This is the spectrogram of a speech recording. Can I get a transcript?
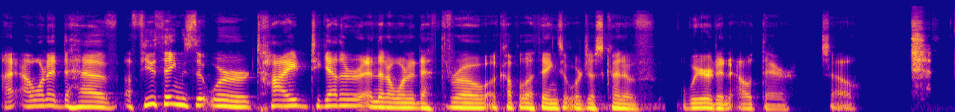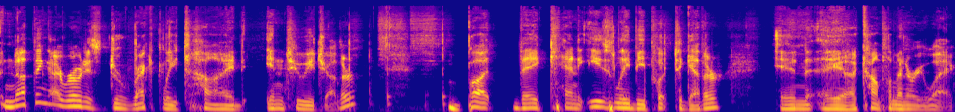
I, I wanted to have a few things that were tied together, and then I wanted to throw a couple of things that were just kind of weird and out there. So, Nothing I wrote is directly tied into each other, but they can easily be put together in a uh, complementary way.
